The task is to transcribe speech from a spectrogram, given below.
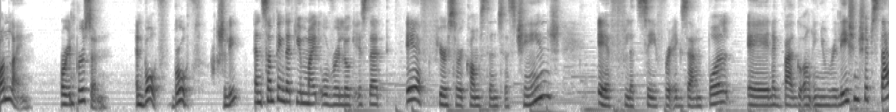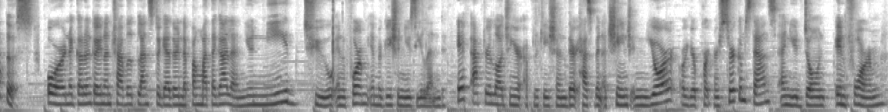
online or in person. And both, both actually. And something that you might overlook is that if your circumstances change, if, let's say, for example, eh, nagbago ang inyong relationship status or nagkaroon kayo ng travel plans together na pangmatagalan, you need to inform Immigration New Zealand. If after lodging your application, there has been a change in your or your partner's circumstance and you don't inform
